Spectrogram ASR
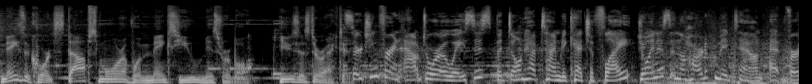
Nasacort stops more of what makes you miserable. Use as directed. Searching for an outdoor oasis but don't have time to catch a flight? Join us in the heart of Midtown at Versa,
